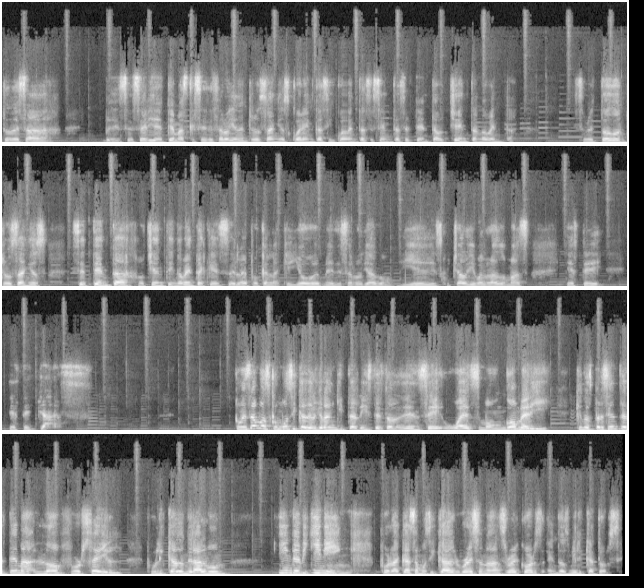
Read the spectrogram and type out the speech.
toda esa serie de temas que se desarrollan entre los años 40, 50, 60, 70, 80, 90 sobre todo entre los años 70, 80 y 90, que es la época en la que yo me he desarrollado y he escuchado y valorado más este, este jazz. Comenzamos con música del gran guitarrista estadounidense Wes Montgomery, que nos presenta el tema Love for Sale, publicado en el álbum In the Beginning por la casa musical Resonance Records en 2014.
